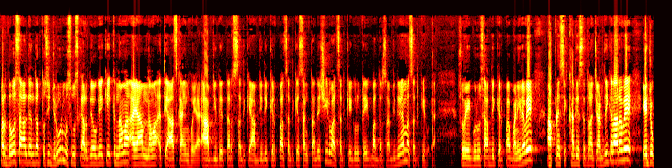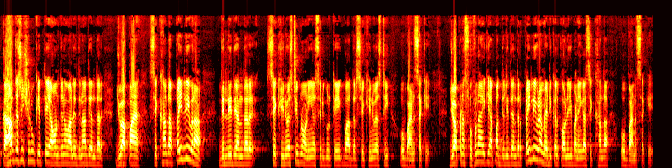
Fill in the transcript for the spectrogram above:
ਪਰ 2 ਸਾਲ ਦੇ ਅੰਦਰ ਤੁਸੀਂ ਜ਼ਰੂਰ ਮਹਿਸੂਸ ਕਰਦੇ ਹੋਗੇ ਕਿ ਇੱਕ ਨਵਾਂ ਆਯਾਮ, ਨਵਾਂ ਇਤਿਹਾਸ ਕਾਇਮ ਹੋਇਆ ਆਪ ਜੀ ਦੇ ਤਰਸ ਸਦਕੇ, ਆਪ ਜੀ ਦੀ ਕਿਰਪਾ ਸਦਕੇ, ਸੰਗਤਾਂ ਦੇ ਆਸ਼ੀਰਵਾਦ ਸਦਕੇ, ਗੁਰੂ ਤੇਗ ਬਹਾਦਰ ਸਾਹਿਬ ਜੀ ਦੀ ਰਹਿਮਤ ਸਦਕੇ ਹੋਇਆ। ਸੋ ਇਹ ਗੁਰੂ ਸਾਹਿਬ ਦੀ ਕਿਰਪਾ ਬਣੀ ਰਵੇ, ਆਪਣੇ ਸਿੱਖਾਂ ਦੀ ਇਸੇ ਤਰ੍ਹਾਂ ਚੜ੍ਹਦੀ ਕਲਾ ਰਵੇ। ਇਹ ਜੋ ਕਾਰਜ ਅਸੀਂ ਸ਼ੁਰੂ ਕੀਤੇ ਆਉਣ ਦਿਨ ਵਾਲੇ ਦਿਨਾਂ ਦੇ ਅੰਦਰ, ਜੋ ਆਪਾਂ ਸਿੱਖਾਂ ਦਾ ਪਹਿਲੀ ਵਾਰ ਦਿੱਲੀ ਦੇ ਅੰਦਰ ਸਿੱਖ ਯੂਨੀਵਰਸਿਟੀ ਬਣਾਉਣੀ ਹੈ ਸ੍ਰੀ ਗੁਰੂ ਤੇਗ ਬਹਾਦਰ ਸਿੱਖ ਯੂਨੀਵਰਸਿਟੀ, ਉਹ ਬਣ ਸਕੇ। ਜੋ ਆਪਣਾ ਸੁਪਨਾ ਹੈ ਕਿ ਆਪਾਂ ਦਿੱਲੀ ਦੇ ਅੰਦਰ ਪਹਿਲੀ ਵਾਰ ਮੈਡੀਕਲ ਕਾਲਜ ਬਣੇਗਾ ਸਿੱਖਾਂ ਦਾ, ਉਹ ਬਣ ਸਕੇ।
